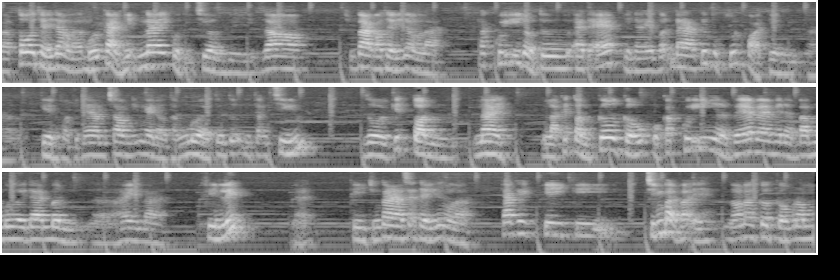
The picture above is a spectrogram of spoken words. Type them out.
và tôi thấy rằng là bối cảnh hiện nay của thị trường thì do chúng ta có thấy rằng là các quỹ đầu tư ETF thì nay vẫn đang tiếp tục rút khỏi tiền uh, tiền khỏi Việt Nam trong những ngày đầu tháng 10 tương tự như tháng 9 rồi cái tuần này là cái tuần cơ cấu của các quỹ như là VFM, VN30, Diamond uh, hay là Finlip à, Đấy. thì chúng ta sẽ thấy rằng là các cái, cái, cái chính bởi vậy nó đang cơ cấu nó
